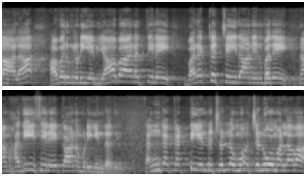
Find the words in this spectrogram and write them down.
தாலா அவர்களுடைய வியாபாரத்திலே பறக்கச் செய்தான் என்பதை நாம் ஹதீஸிலே காண முடிகின்றது. தங்க கட்டி என்று சொல்லுமோ சொல்லுவோம் அல்லவா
